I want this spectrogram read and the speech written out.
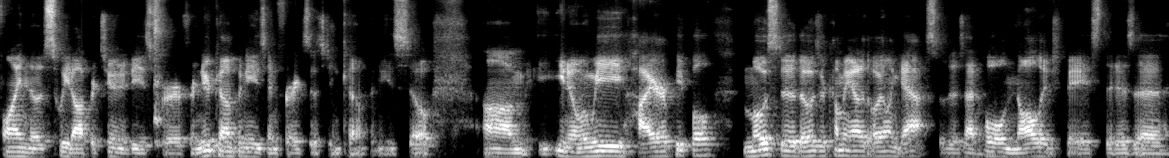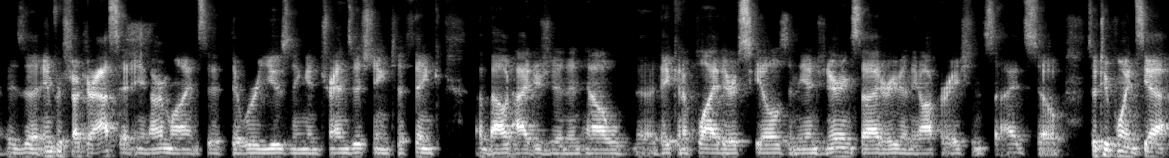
find those sweet opportunities for for new companies and for existing companies. So um, you know, when we hire people, most of those are coming out of the oil and gas. So there's that whole knowledge base that is a is an infrastructure asset in our minds that, that we're using and transitioning to think about hydrogen and how uh, they can apply their skills in the engineering side or even the operations side. So so two points, yeah.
